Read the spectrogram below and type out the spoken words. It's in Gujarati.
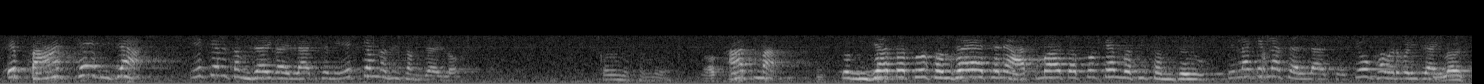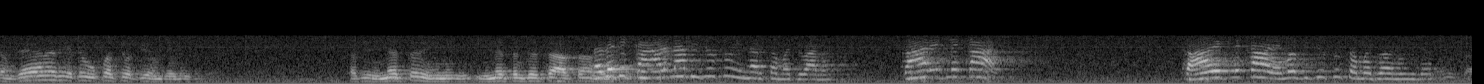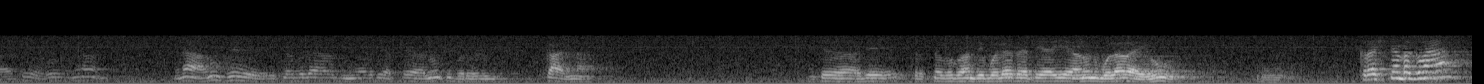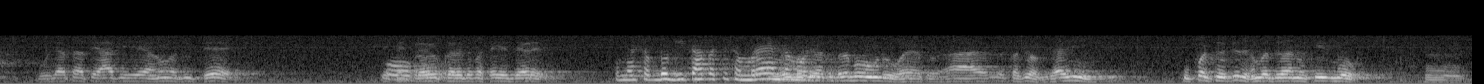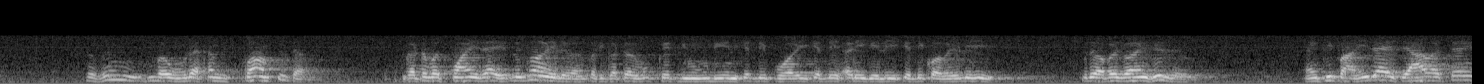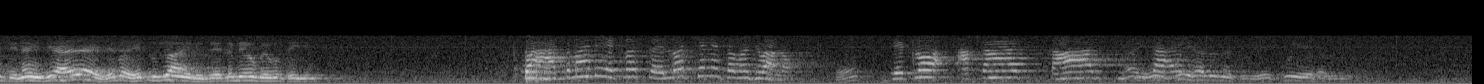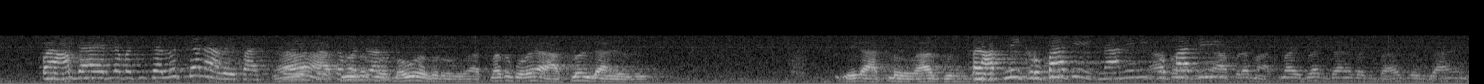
એ પાંચ છે બીજા. એ કેમ સમજાઈ ગયેલા છે ને? એ કેમ નથી સમજાયેલો? આત્મા. તો બીજા તત્વો સમજાયા છે આત્મા તત્વો કેમ નથી સમજાયું? પેલા કેટલા સહેલા છે? કેવું ખબર પડી જાય? સમજાયા નથી એટલે ઉપર ચોટી સમજેલી હજુ ઇનર તો ઇનર સમજતો આવતો નથી. કાળ ના બીજું શું ઇનર સમજવાનું? કાળ એટલે કાળ. કાળ એટલે કાળ એમાં બીજું શું સમજવાનું ઇનર એના અણુ છે એટલા બધા દુનિયા બધી અત્યારે અણુથી ભરેલું કાળના. આજે કૃષ્ણ ભગવાન જે બોલ્યા હતા તે એ અણુ બોલાવાય એવું? કૃષ્ણ ભગવાન? બોલ્યા હતા તે આજે એ અણુ હજુ છે. પ્રયોગ કરે તો પછી એ જડે. એમના શબ્દો ગીતા પછી સંભળાય એમને બધું તો બધું બહુ ઊંડું હોય તો. આ કશું સમજાય નહીં. ઉપર ચોથી સમજવાનું ચીજ બહુ. તો શું બહુ ઊંડા. સમજ કામ શું થાય? ગટર બસ પાણી જાય એટલું ગણી લેવાનું. પછી ગટર કેટલી ઊંડી ને કેટલી પોળી કેટલી હળી ગયેલી કેટલી કોવેલી. બધું આપણે જાણી શું છે અહીંથી પાણી જાય છે આ વચ્ચે અહીંથી ને અહીંથી આ જાય છે. એટલું જાણી લીધું એટલે બેવું ભેગું થઈ ગયું. તો આત્મા એટલો સહેલો જ છે ને સમજવાનો? જેટલો આકાશ હેલું નથી એ કોઈ હેલું નથી. આત્મા તો કોઈ આટલો જ જાણે એક આટલો આપની કૃપાથી જ્ઞાનીની કૃપાથી. આપડે મહાત્મા એટલા જ જાણે પછી જાણે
